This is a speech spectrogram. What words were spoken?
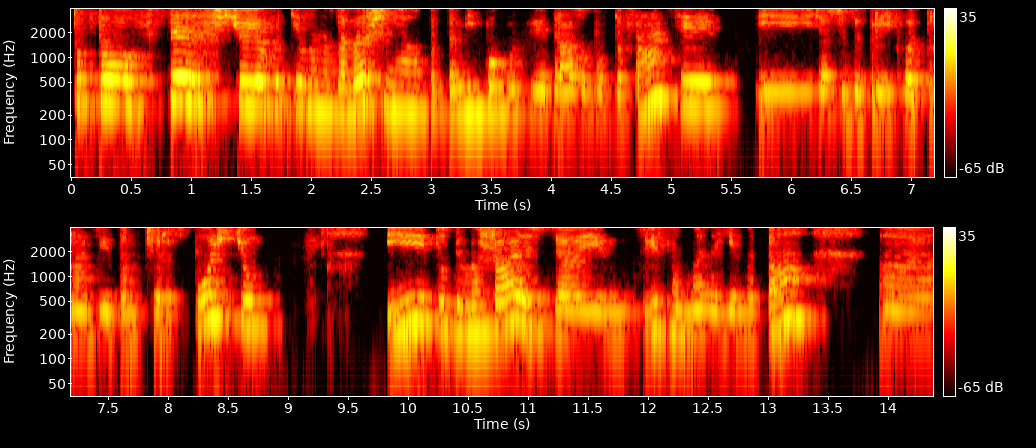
тобто, все, що я хотіла на завершення, тобто мій поклик відразу був до Франції, і я сюди приїхала транзитом через Польщу. І тут і лишаюся, і, звісно, в мене є мета. е,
